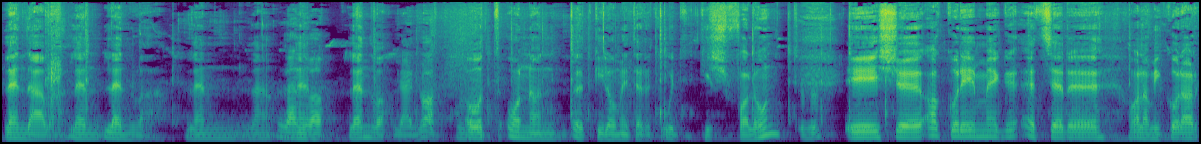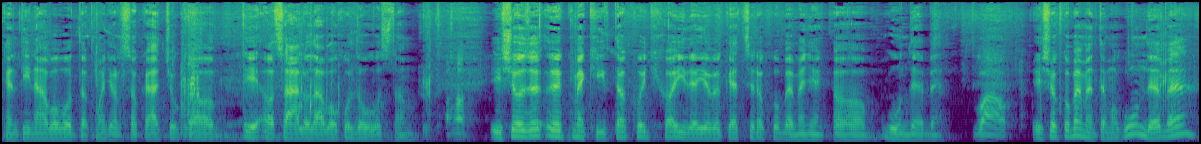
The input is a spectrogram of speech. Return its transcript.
Lendáva, Len, Lendva. Len, Len, Lendva. Lendva? Lendva? ott onnan 5 kilométer úgy kis falon, uh-huh. és uh, akkor én meg egyszer uh, valamikor Argentinában voltak magyar szakácsok a, a szállodában, ahol dolgoztam. Aha. És az, ők meghívtak, hogy ha ide jövök egyszer, akkor bemegyek a Gundelbe. Wow. És akkor bementem a Gundelbe,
